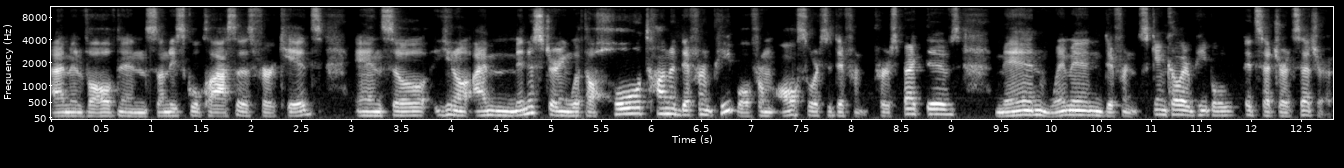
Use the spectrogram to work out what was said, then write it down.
I'm involved in Sunday school classes for kids. And so, you know, I'm ministering with a whole ton of different people from all sorts of different perspectives men, women, different skin color people, etc., etc.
